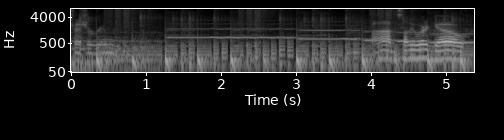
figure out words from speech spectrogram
Treasure room. Bob, tell me where to go.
